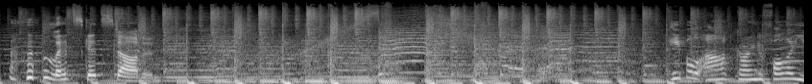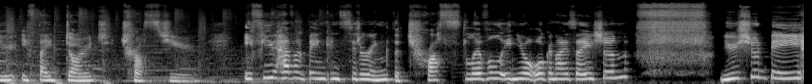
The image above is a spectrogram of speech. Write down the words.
Let's get started. People aren't going to follow you if they don't trust you. If you haven't been considering the trust level in your organization, you should be.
